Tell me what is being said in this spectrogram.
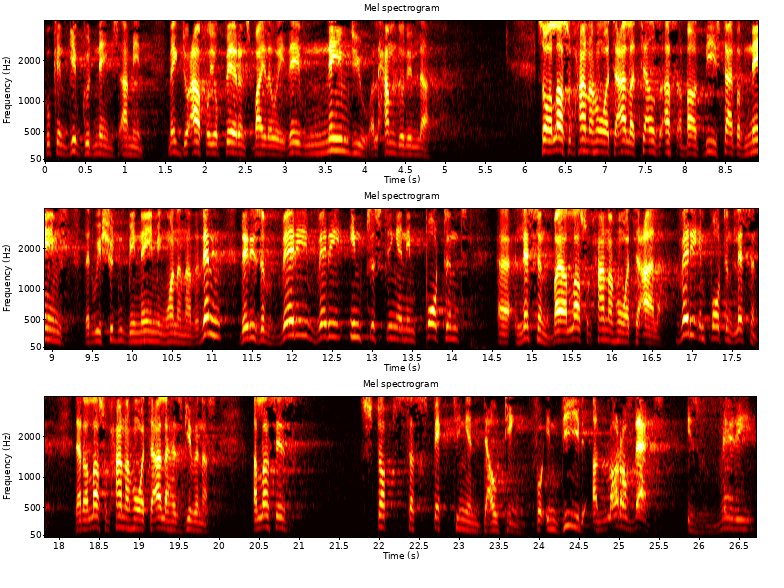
who can give good names. Ameen. Make dua for your parents, by the way. They've named you. Alhamdulillah. So Allah subhanahu wa ta'ala tells us about these type of names that we shouldn't be naming one another. Then there is a very, very interesting and important uh, lesson by Allah subhanahu wa ta'ala. Very important lesson that Allah subhanahu wa ta'ala has given us. Allah says, stop suspecting and doubting. For indeed, a lot of that is very,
